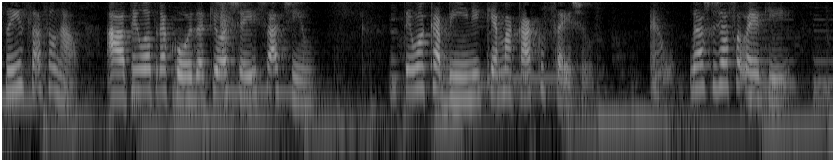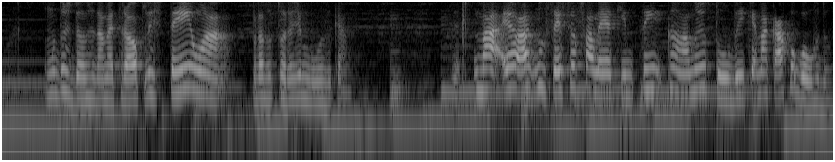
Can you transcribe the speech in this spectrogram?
Sensacional. Ah, tem outra coisa que eu achei chatinho tem uma cabine que é Macaco Sessions. É eu acho que já falei aqui. Um dos donos da Metrópolis tem uma produtora de música. Eu não sei se eu falei aqui, tem canal no YouTube que é Macaco Gordo.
